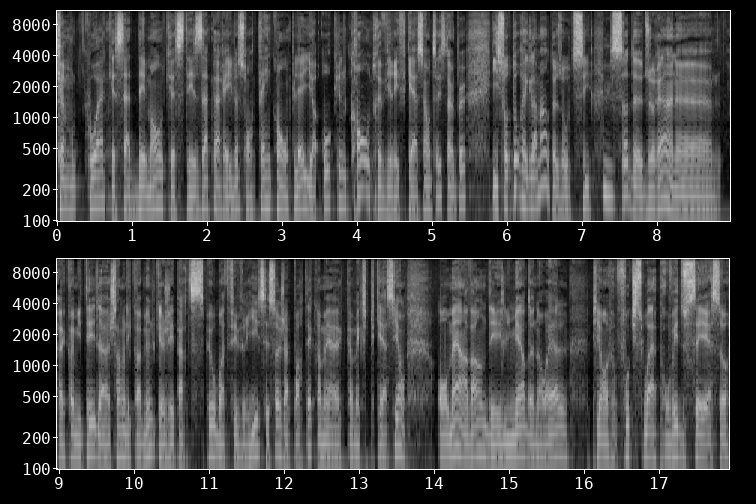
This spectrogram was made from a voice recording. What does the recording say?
comme quoi que ça démontre que ces appareils-là sont incomplets. Il y a aucune contre-vérification. Tu sais, c'est un peu, ils s'auto-réglementent eux autres aussi. Puis Ça, de, durant un, euh, un comité de la Chambre des communes que j'ai participé au mois de février, c'est ça que j'apportais comme, euh, comme explication. On met en vente des lumières de Noël, puis il faut qu'ils soient approuvés du CSA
